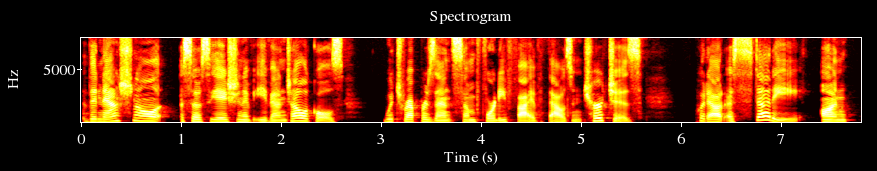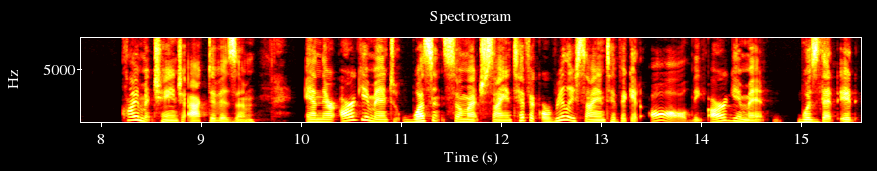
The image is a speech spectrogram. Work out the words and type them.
the National Association of Evangelicals, which represents some 45,000 churches, put out a study on climate change activism. And their argument wasn't so much scientific or really scientific at all. The argument was that it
